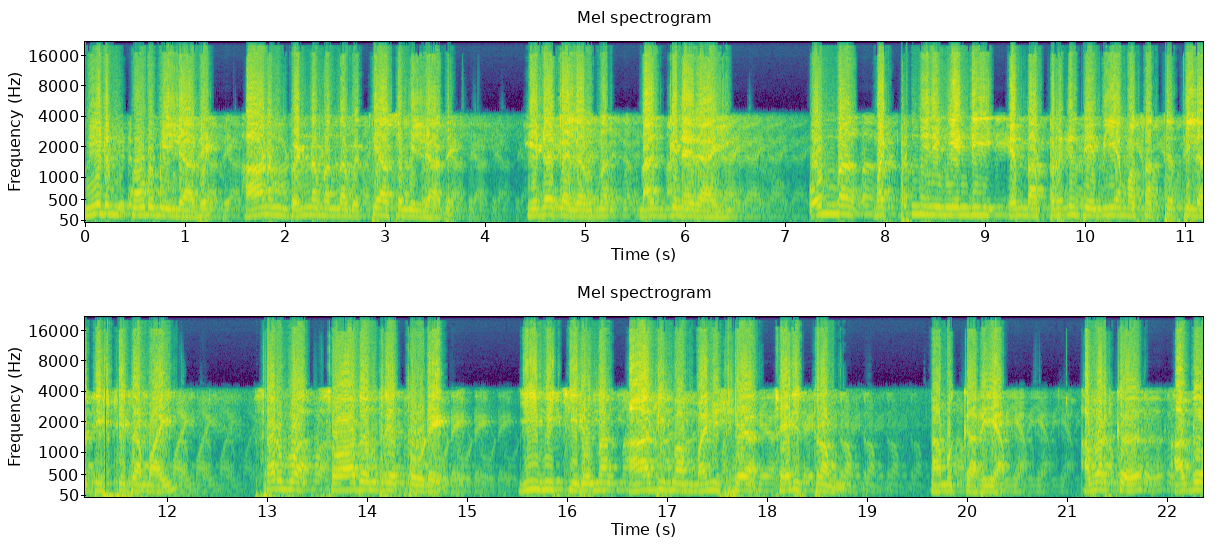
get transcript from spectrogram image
വീടും കൂടുമില്ലാതെ ആണും പെണ്ണുമെന്ന വ്യത്യാസമില്ലാതെ ഇടകലർന്ന് നഗ്നരായി ഒന്ന് മറ്റൊന്നിനു വേണ്ടി എന്ന പ്രകൃതി നിയമ സത്യത്തിൽ അധിഷ്ഠിതമായി സർവ സ്വാതന്ത്ര്യത്തോടെ ജീവിച്ചിരുന്ന ആദിമ മനുഷ്യ ചരിത്രം നമുക്കറിയാം. അവർക്ക് അത്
